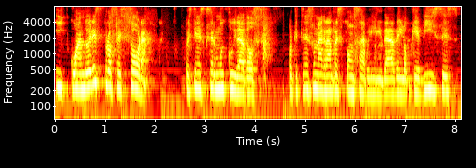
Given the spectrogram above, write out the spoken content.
Y cuando eres profesora, pues tienes que ser muy cuidadosa, porque tienes una gran responsabilidad de lo que dices,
